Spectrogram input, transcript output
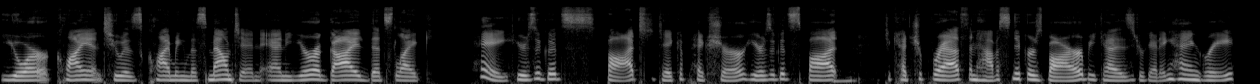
your client who is climbing this mountain, and you're a guide that's like, hey, here's a good spot to take a picture. Here's a good spot. Mm-hmm to catch your breath and have a Snickers bar because you're getting hangry.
